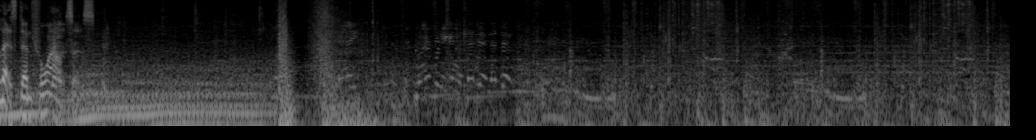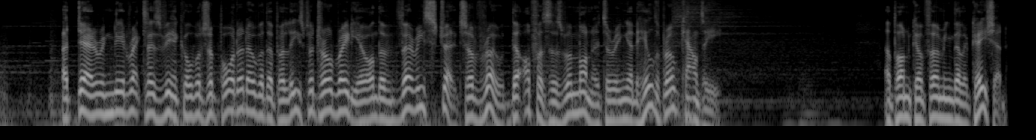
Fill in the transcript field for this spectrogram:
less than 4 ounces. A daringly reckless vehicle was reported over the police patrol radio on the very stretch of road the officers were monitoring in Hillsborough County. Upon confirming the location,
